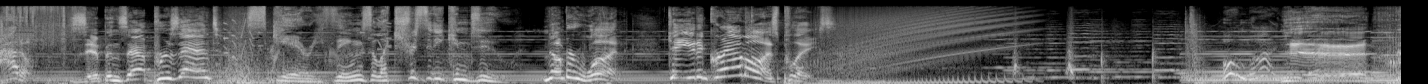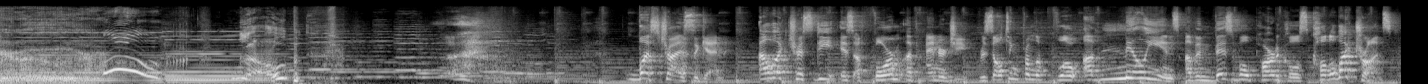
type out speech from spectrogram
atom. Zip and Zap present Scary things electricity can do. number one. Get you to Grandma's place. Oh Let's try this again. Electricity is a form of energy resulting from the flow of millions of invisible particles called electrons.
